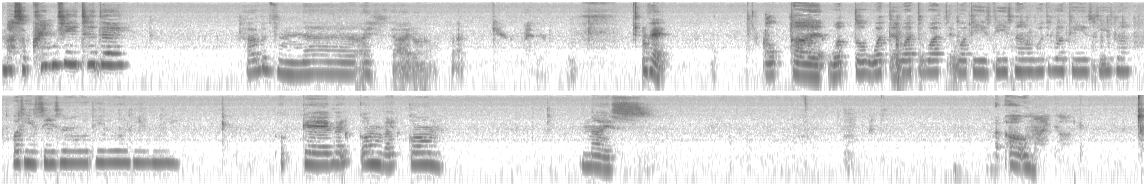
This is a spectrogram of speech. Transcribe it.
am I so cringy today? How does that? I I don't know. I don't care. Okay. Okay. What the what the what the what what is these now? What what is these now? What is these now? What is what is these? Okay. Welcome. Welcome. Nice. Oh my god.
